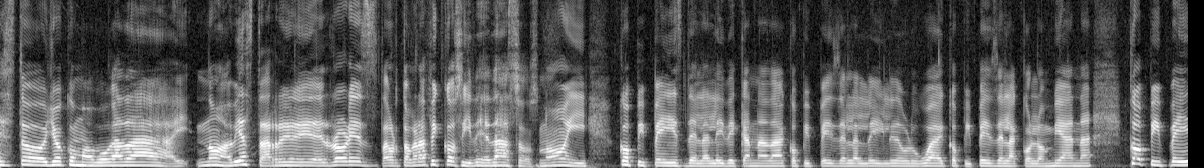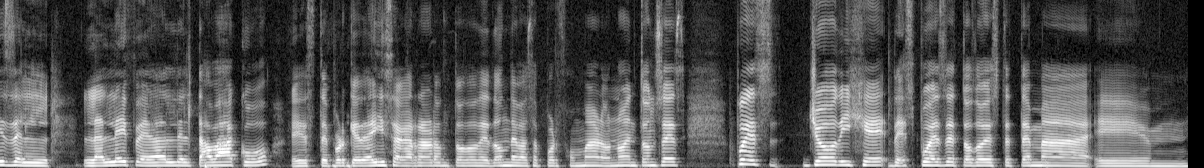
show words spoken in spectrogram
esto yo como abogada, no, había hasta re- errores ortográficos y dedazos, ¿no? Y copy-paste de la ley de Canadá, copy-paste de la ley de Uruguay, copy-paste de la colombiana, copy-paste de la ley federal del tabaco, este, porque de ahí se agarraron todo de dónde vas a poder fumar o no. Entonces, pues yo dije, después de todo este tema eh,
